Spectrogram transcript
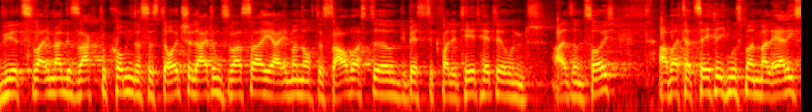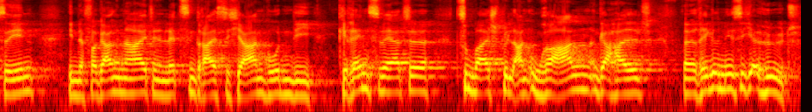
wir zwar immer gesagt bekommen, dass das deutsche Leitungswasser ja immer noch das sauberste und die beste Qualität hätte und all so ein Zeug. Aber tatsächlich muss man mal ehrlich sehen, in der Vergangenheit, in den letzten 30 Jahren wurden die Grenzwerte zum Beispiel an Urangehalt äh, regelmäßig erhöht.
